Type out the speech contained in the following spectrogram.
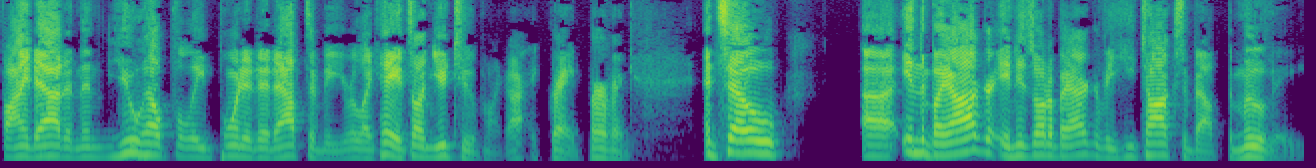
find out. And then you helpfully pointed it out to me. You were like, hey, it's on YouTube. I'm like, all right, great, perfect. And so, uh, in the biography, in his autobiography, he talks about the movie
